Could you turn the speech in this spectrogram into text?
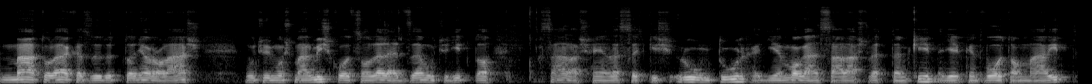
mától elkezdődött a nyaralás, úgyhogy most már Miskolcon leledzem, úgyhogy itt a szálláshelyen lesz egy kis room tour, egy ilyen magánszállást vettem ki. Egyébként voltam már itt,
